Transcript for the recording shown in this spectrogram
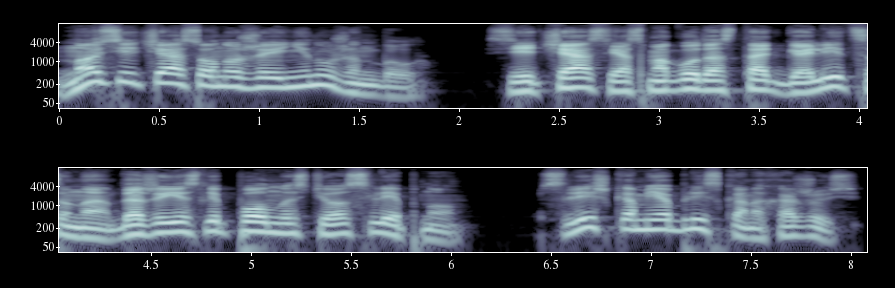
Но сейчас он уже и не нужен был. Сейчас я смогу достать Голицына, даже если полностью ослепну. Слишком я близко нахожусь.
